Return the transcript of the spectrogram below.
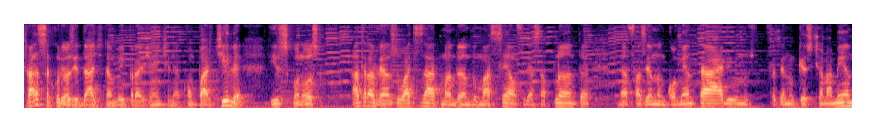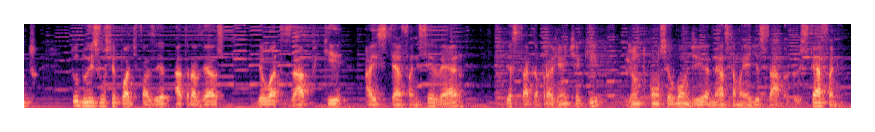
traz essa curiosidade também para a gente, né? Compartilha isso conosco através do WhatsApp, mandando uma selfie dessa planta, né? fazendo um comentário, fazendo um questionamento. Tudo isso você pode fazer através do WhatsApp que a Stephanie Severo destaca para a gente aqui, junto com o seu bom dia nesta manhã de sábado. Stephanie.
